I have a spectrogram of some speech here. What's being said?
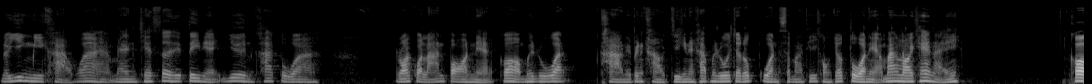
แล้วยิ่งมีข่าวว่าแมนเชสเตอร์ซิตี้เนี่ยยื่นค่าตัวร้อยกว่าล้านปอนด์เนี่ยก็ไม่รู้ว่าข่าวนี้เป็นข่าวจริงนะครับ ไม่รู้จะรบกวนสมาธิของเจ้าตัวเนี่ยมากน้อยแค่ไหน ก็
